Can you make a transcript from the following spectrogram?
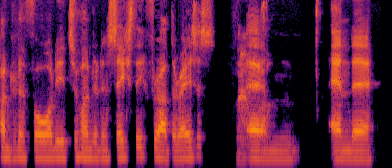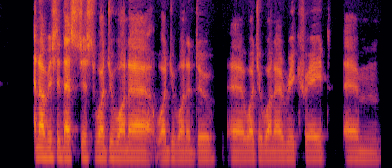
140 to 160 throughout the races. Wow. Um, and uh, and obviously that's just what you wanna what you wanna do, uh, what you wanna recreate. Um,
